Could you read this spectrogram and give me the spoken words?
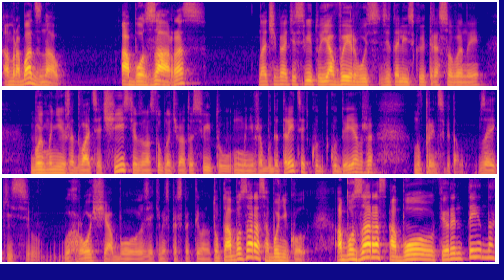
Амрабат знав, або зараз на чемпіонаті світу я вирвусь з італійської трясовини, бо мені вже 26, і до наступного чемпіонату світу ну, мені вже буде 30, куди, я вже, ну, в принципі, там, за якісь гроші або з якимись перспективами. Тобто або зараз, або ніколи. Або зараз, або Фіорентина,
